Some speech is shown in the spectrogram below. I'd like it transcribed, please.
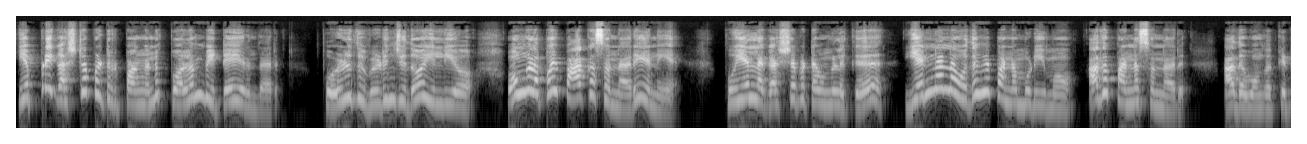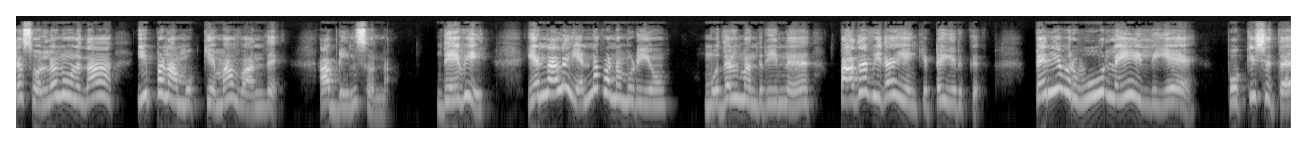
எப்படி கஷ்டப்பட்டிருப்பாங்கன்னு புலம்பிட்டே இருந்தாரு. பொழுது விடிஞ்சுதோ இல்லையோ உங்களை போய் பார்க்க சொன்னாரு என்னைய. புயல்ல கஷ்டப்பட்டவங்களுக்கு என்னென்ன உதவி பண்ண முடியுமோ அதை பண்ண சொன்னாரு. அதை உங்ககிட்ட சொல்லணும்னு தான் இப்ப நான் முக்கியமா வந்தேன் அப்படின்னு சொன்னான். தேவி என்னால என்ன பண்ண முடியும்? முதல் மந்திரின்னு பதவி தான் என்கிட்ட இருக்கு. பெரியவர் ஊர்லயே இல்லையே பொக்கிஷத்தை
